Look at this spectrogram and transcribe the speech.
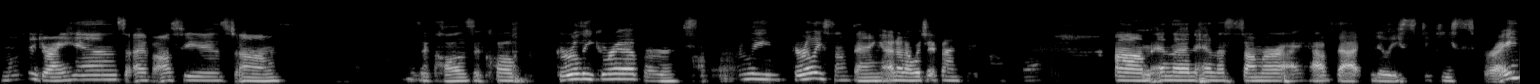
mostly dry hands. I've also used um what's it called? Is it called girly grip or girly girly something? I don't know, which I find pretty comfortable. Um, and then in the summer I have that really sticky spray.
